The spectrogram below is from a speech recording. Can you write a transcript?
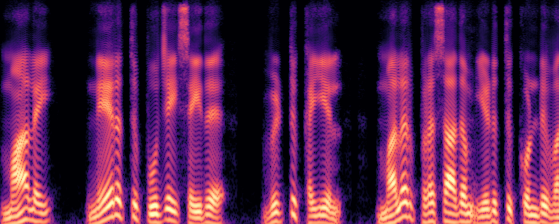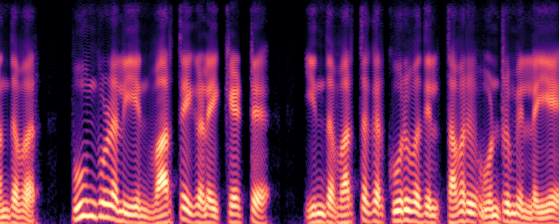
மாலை நேரத்து பூஜை செய்து விட்டு கையில் மலர் பிரசாதம் எடுத்துக்கொண்டு வந்தவர். பூங்குழலியின் வார்த்தைகளை கேட்டு இந்த வர்த்தகர் கூறுவதில் தவறு ஒன்றுமில்லையே.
